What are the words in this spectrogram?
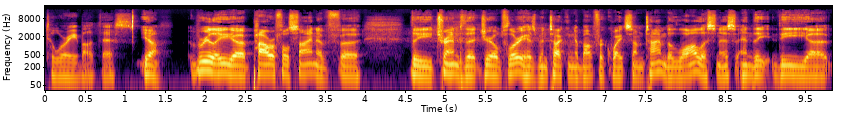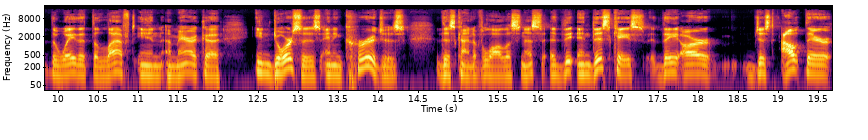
to worry about this. Yeah, really a powerful sign of uh, the trend that Gerald Flurry has been talking about for quite some time: the lawlessness and the the uh, the way that the left in America endorses and encourages this kind of lawlessness. In this case, they are just out there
